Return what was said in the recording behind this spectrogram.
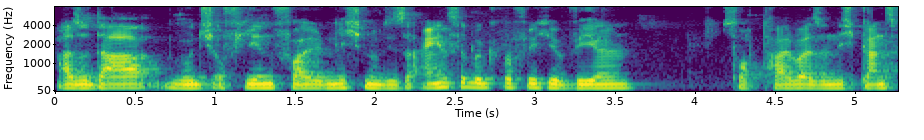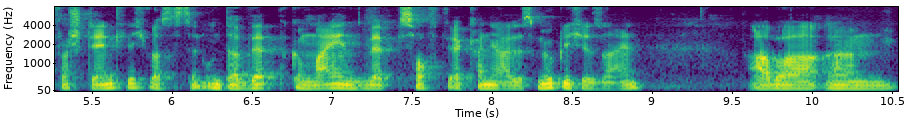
Also da würde ich auf jeden Fall nicht nur diese Einzelbegriffe hier wählen. Ist auch teilweise nicht ganz verständlich, was ist denn unter Web gemeint. Websoftware kann ja alles Mögliche sein. Aber ähm,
